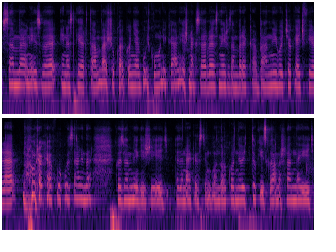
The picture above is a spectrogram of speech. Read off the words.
szemmel nézve én ezt értem, mert sokkal könnyebb úgy kommunikálni és megszervezni, és az emberekkel bánni, hogy csak egyféle dologra kell fókuszálni, de közben mégis így ezen elkezdtünk gondolkodni, hogy tök izgalmas lenne így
